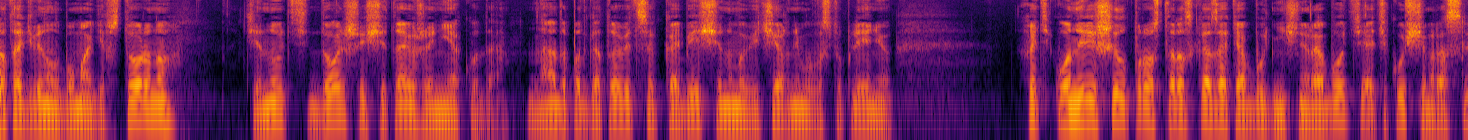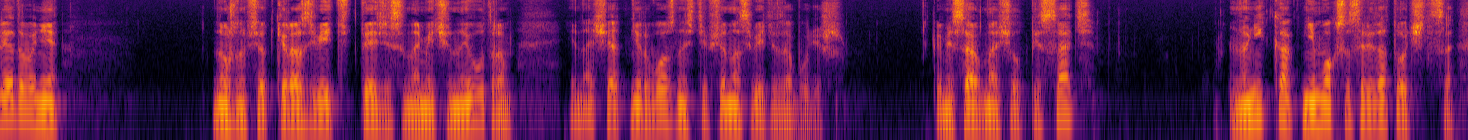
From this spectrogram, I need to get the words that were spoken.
отодвинул бумаги в сторону. Тянуть дольше, считай, уже некуда. Надо подготовиться к обещанному вечернему выступлению. Хоть он и решил просто рассказать о будничной работе, о текущем расследовании, нужно все-таки развить тезисы, намеченные утром, иначе от нервозности все на свете забудешь. Комиссар начал писать, но никак не мог сосредоточиться —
